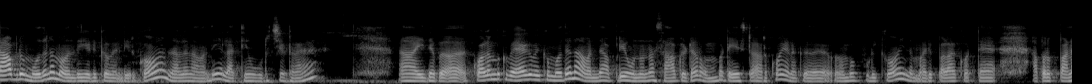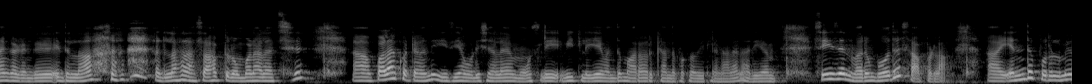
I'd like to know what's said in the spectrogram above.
சாப்பிடும்போது நம்ம வந்து எடுக்க வேண்டியிருக்கும். அதனால் நான் வந்து எல்லாத்தையும் உரிச்சிடுறேன். இதை குழம்புக்கு வேக வைக்கும் போது நான் வந்து அப்படியே ஒன்று ஒன்றா சாப்பிட்டுட்டேன். ரொம்ப டேஸ்ட்டாக இருக்கும். எனக்கு ரொம்ப பிடிக்கும். இந்த மாதிரி பலாக்கொட்டை அப்புறம் பனங்கிழங்கு இதெல்லாம் அதெல்லாம் நான் சாப்பிட்டு ரொம்ப நாள் ஆச்சு பலாக்கொட்டை வந்து ஈஸியாக ஒடிஷாவில் மோஸ்ட்லி வீட்டிலையே வந்து மரம் இருக்குது அந்த பக்கம் வீட்டிலனால நிறைய சீசன் வரும்போது சாப்பிட்லாம். எந்த பொருளுமே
